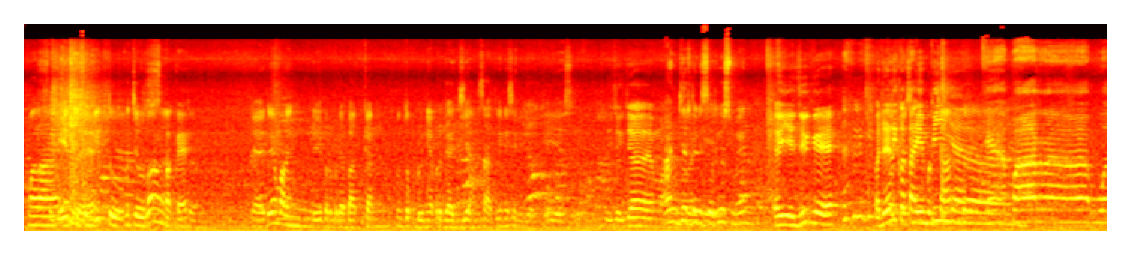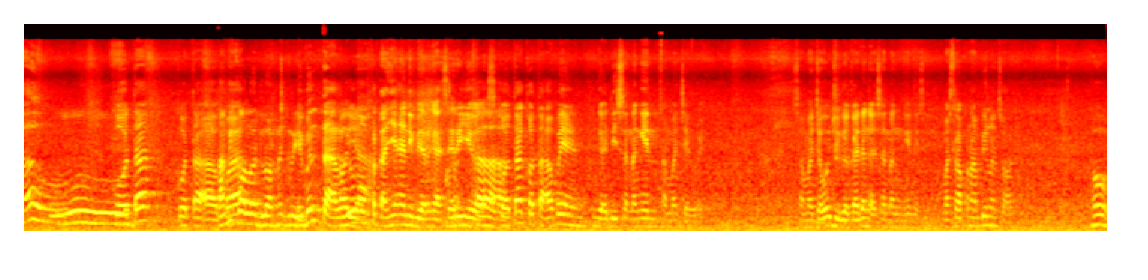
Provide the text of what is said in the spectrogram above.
malah Segitu itu ya. segitu kecil banget Stuck ya. gitu. ya itu yang paling diperdebatkan untuk dunia pergajian saat ini sih di Jogja Iya sih. Di Jogja emang anjir jadi lagi- serius men Eh, iya juga ya. Padahal ini kota impian. Ya parah. Wow. Uh. Kota kota apa? tapi kalau di luar negeri Eh bentar, oh, lu iya. mau pertanyaan nih biar nggak serius. Ah. Kota kota apa yang nggak disenengin sama cewek? Sama cowok juga kadang nggak seneng ini sih. Masalah penampilan soalnya. oh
